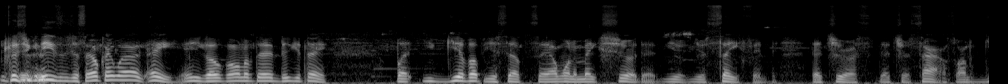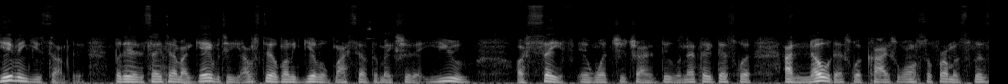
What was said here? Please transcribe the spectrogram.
because you can Mhm. easily just say, "Okay, well, hey, here you go, go on up there, and do your thing." But you give up yourself to say, "I want to make sure that you're you're safe and that you're that you're sound." So I'm giving you something, but then at the same time I gave it to you, I'm still going to give up myself to make sure that you are safe in what you're trying to do. And I think that's what I know that's what Christ wants from us because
